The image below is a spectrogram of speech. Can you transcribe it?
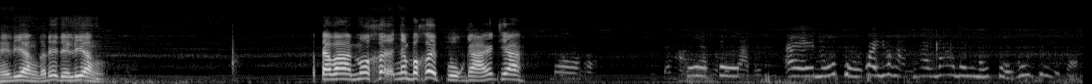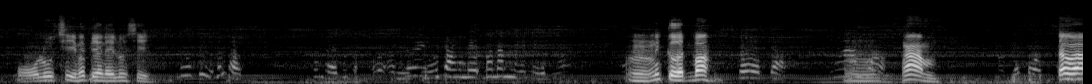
ให้เลี้ยงก็ได้ได้เลี้ยง แต่ว่าบ่เคยยังบ่เคยปลูกหญ้าจักเที่ยบ่ค่ะปลูกปลูกไอ้หนูปลูกไว้อยู่หันให้หน้านึงหนูปลูกลูกสี่จ้ะโอ้ลูซี่มันเป็นจังไดลูซี่ลูกสี่มันแบบมันแบบเอออันนี้หนูจังเม็ดมานำเม็ดเม็ดนะอืมนี่เกิดบ่เกิดจ้ะอืงามมพ่องาม แล้วก็แต่ว่า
